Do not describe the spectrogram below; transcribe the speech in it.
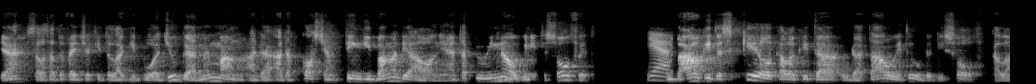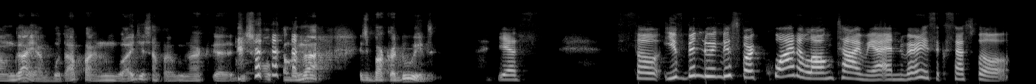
Ya, salah satu venture kita lagi buat juga memang ada ada cost yang tinggi banget di awalnya, tapi we know we need to solve it. Yeah. Baru kita skill kalau kita udah tahu itu udah di solve. Kalau enggak ya buat apa? Nunggu aja sampai benar di solve. kalau enggak, it's bakar duit. Yes. So you've been doing this for quite a long time, yeah, and very successful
